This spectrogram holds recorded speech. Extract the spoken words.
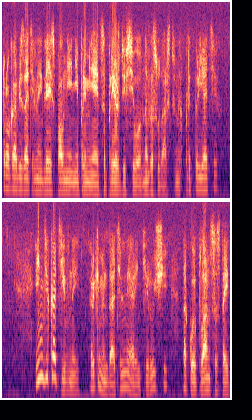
строго обязательный для исполнения, применяется прежде всего на государственных предприятиях. Индикативный, рекомендательный, ориентирующий, такой план состоит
